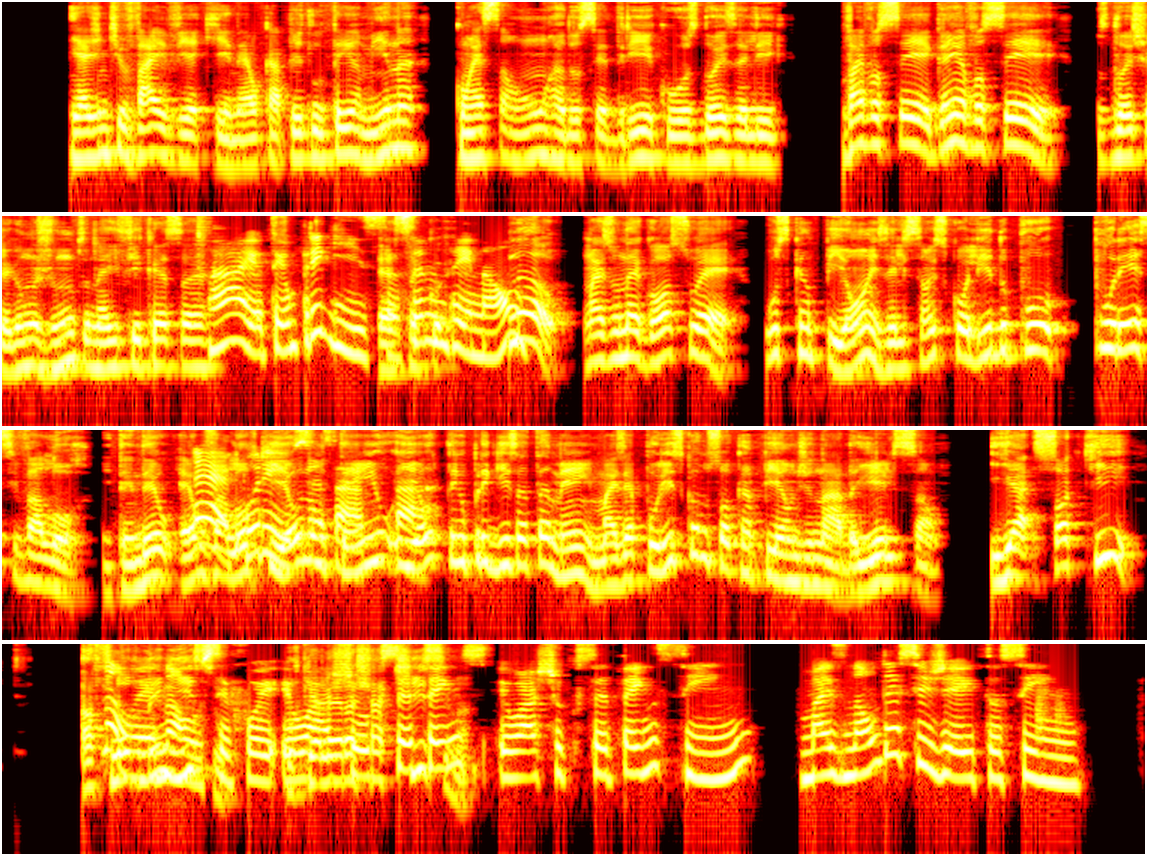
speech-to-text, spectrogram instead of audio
e a gente vai ver aqui, né? O capítulo termina com essa honra do Cedrico, os dois ali. Vai você, ganha você. Os dois chegam junto, né? E fica essa. Ah, eu tenho preguiça. Você não co- tem, não? Não, mas o negócio é, os campeões, eles são escolhidos por, por esse valor, entendeu? É um É, valor que eu isso, não exato, tenho tá. e eu tenho preguiça também, mas é por isso que eu não sou campeão de nada, e eles são. E a- só que a Flor Não, é, nem não, isso. você foi. Eu acho que você tem. Eu acho que você tem sim, mas não desse jeito assim.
